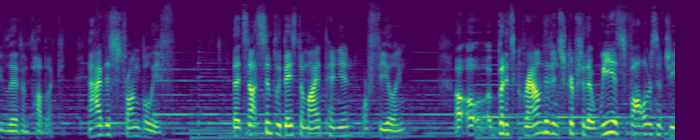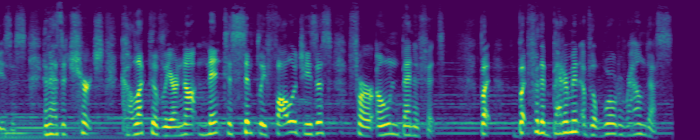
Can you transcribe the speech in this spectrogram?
you live in public. And I have this strong belief that it's not simply based on my opinion or feeling, uh, oh, but it's grounded in Scripture that we, as followers of Jesus and as a church collectively, are not meant to simply follow Jesus for our own benefit, but, but for the betterment of the world around us.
